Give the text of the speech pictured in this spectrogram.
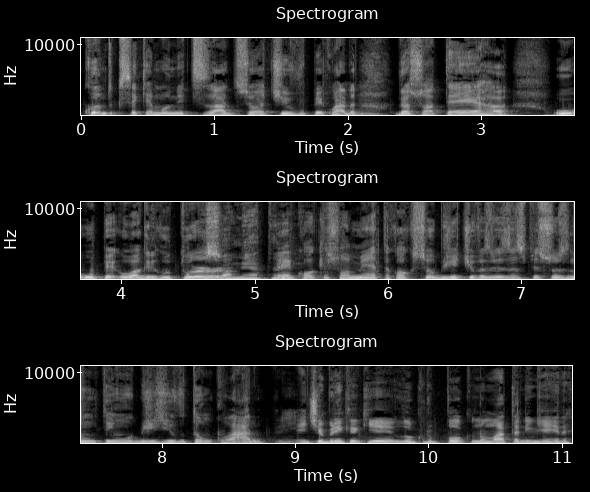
quanto que você quer monetizar do seu ativo pecuário, da sua terra? O, o, o agricultor. Qual que é a sua meta, né? É, qual que é a sua meta? Qual que é o seu objetivo? Às vezes as pessoas não têm um objetivo tão claro. A gente brinca que lucro pouco não mata ninguém, né?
